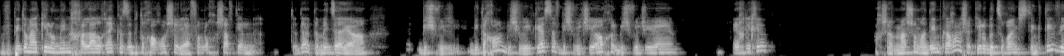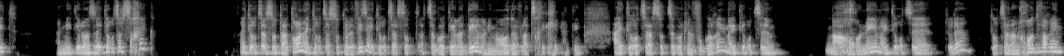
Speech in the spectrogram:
ופתאום היה כאילו מין חלל ריק כזה בתוך הראש שלי, אף פעם לא חשבתי על... אתה יודע, תמיד זה היה בשביל ביטחון, בשביל כסף, בשביל שיהיה אוכל, בשביל שיהיה... איך לחיות. עכשיו, משהו מדהים קרה, שכאילו בצורה אינסטינקטיבית, עניתי לו, אז הייתי רוצה לשחק. הייתי רוצה לעשות תיאטרון, הייתי רוצה לעשות טלוויזיה, הייתי רוצה לעשות הצגות ילדים, אני מאוד אוהב להצחיק ילדים. הייתי רוצה לעשות הצגות למבוגרים, הייתי רוצה מערכונים, הייתי רוצה, אתה יודע, הייתי רוצה להנחות דברים.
